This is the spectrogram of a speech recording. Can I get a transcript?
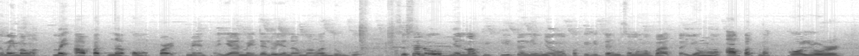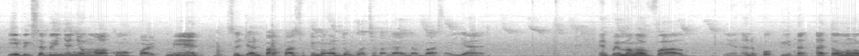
So, may mga, may apat na compartment. Ayan, may dalo yan ng mga dugo. So, sa loob niyan, makikita ninyo, pakikita niyo sa mga bata, yung apat na color, ibig sabihin niyan yung mga compartment. So, diyan papasok yung mga dugo at saka lalabas. Ayan. Yan po yung mga valve. Ayan, ano po, kita, ito ang mga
